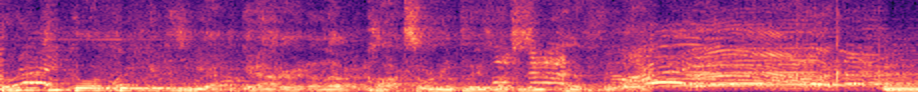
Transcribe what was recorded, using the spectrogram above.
We're gonna keep going quickly because we have to get out here at 11 o'clock, so we're gonna play as much as we can for?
